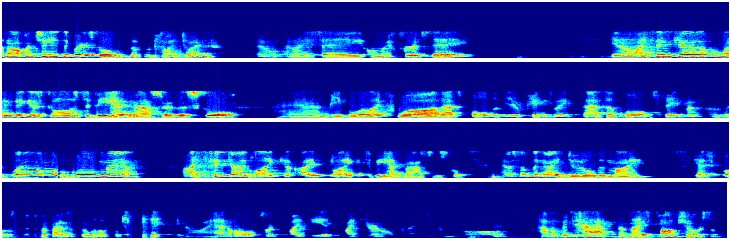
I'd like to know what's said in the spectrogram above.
an opportunity at the Grey School opened up, so I join there. You know, and I say on my first day, you know, I think uh, my biggest goal is to be headmaster of this school. And people were like, whoa, that's bold of you, Kingsley. That's a bold statement. I was like, well, I'm a bold man. I think I'd like I'd like to be headmaster of school. That was something I doodled in my sketchbooks when I was a little kid. You know, I had all sorts of ideas in my journals, and I'd them all. Have a big hat, a nice poncho or something.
